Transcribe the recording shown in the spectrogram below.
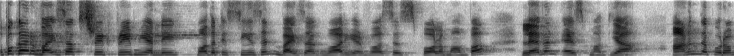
ఉపకార్ వైజాగ్ స్ట్రీట్ ప్రీమియర్ లీగ్ మొదటి సీజన్ వైజాగ్ వారియర్ వర్సెస్ పోలమాంప లెవెన్ ఎస్ మధ్య ఆనందపురం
